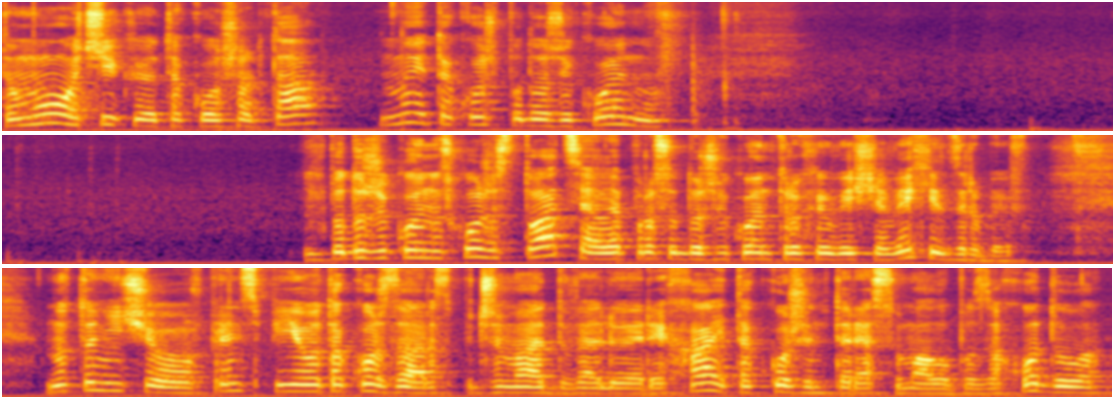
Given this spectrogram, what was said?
Тому очікую такого шорта. Ну і також по Dogecoin. По Dogecoin схожа ситуація, але просто Dogecoin трохи вище вихід зробив. Ну то нічого, в принципі, його також зараз піджимають до value area high, також інтересу мало позаходило,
